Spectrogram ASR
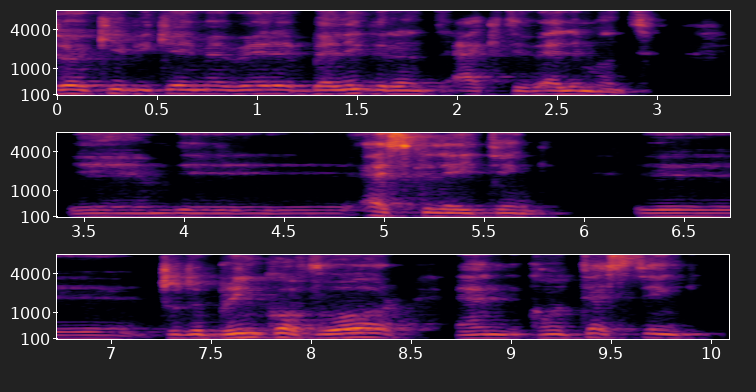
Turkey became a very belligerent, active element, escalating uh, to the brink of war and contesting uh,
